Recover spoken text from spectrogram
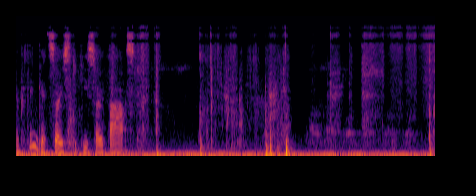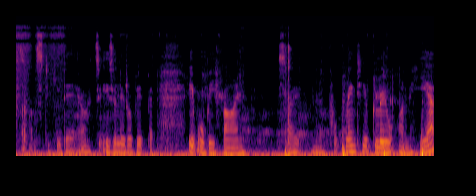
Everything gets so sticky so fast. It's not sticky there. Oh, it is a little bit, but it will be fine. So I'm going to put plenty of glue on here.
